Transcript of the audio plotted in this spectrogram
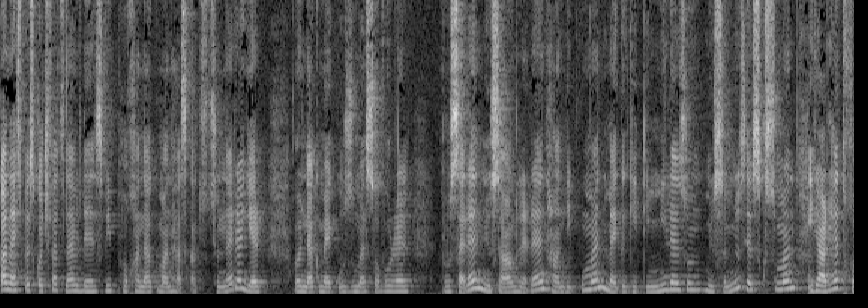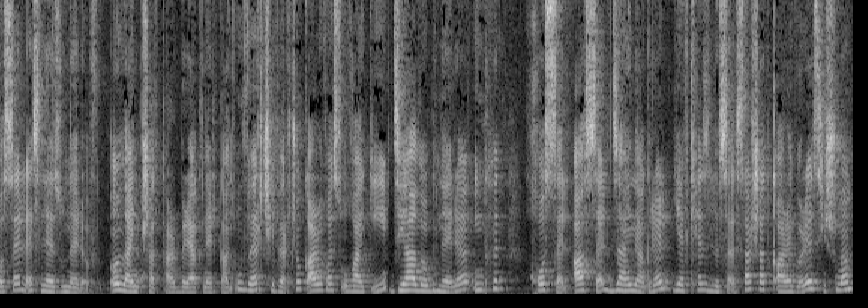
Կան այսպես կոչված նաև լեզվի փոխանակման հասկացությունները, երբ օրինակ մեկ ուզում է սովորել ռուսերեն, մյուսը անգլերեն հանդիպում են, մեկը գիտի մի լեզուն, մյուսը մյուս եւ սկսում են իրար հետ խոսել այս լեզուներով։ Օնլայն շատ տարբերակներ կան ու վերջի վերջո կարող ես ուղակի դիալոգները ինքդ խոսել, ասել, ձայնագրել եւ քեզ լսել։ Սա շատ կարեւոր է, ես հիշում եմ,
